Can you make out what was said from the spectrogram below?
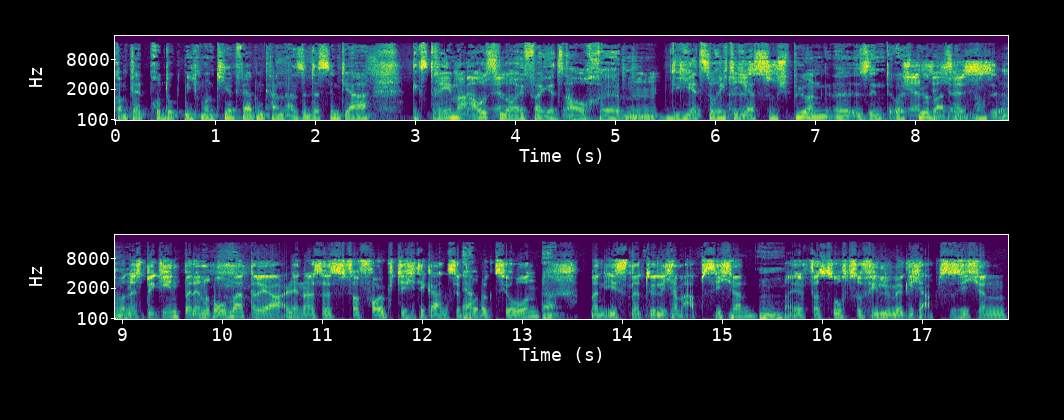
Komplettprodukt nicht montiert werden kann. Also das sind ja extreme genau, Ausläufer ja. jetzt auch, ähm, mhm. die jetzt so richtig also erst zum Spüren äh, sind oder ja, spürbar sicher. sind. Ne? Und es beginnt bei den Rohmaterialien, also es verfolgt dich die ganze ja. Produktion. Man ist natürlich am Absichern, mhm. man versucht so viel wie möglich abzusichern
